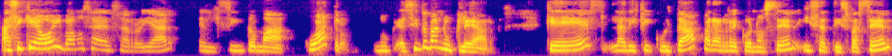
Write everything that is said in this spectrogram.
así que hoy vamos a desarrollar el síntoma 4, el síntoma nuclear, que es la dificultad para reconocer y satisfacer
